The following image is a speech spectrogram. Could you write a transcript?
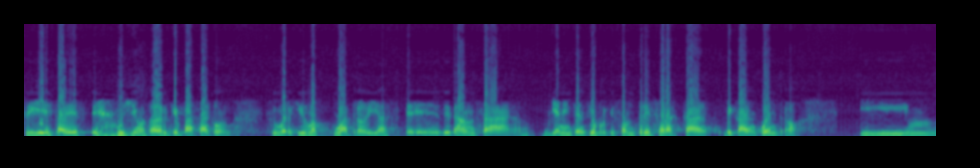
Sí, esta vez dijimos a ver qué pasa con sumergirnos cuatro días eh, de danza bien intensivo porque son tres horas cada, de cada encuentro. Y mm,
